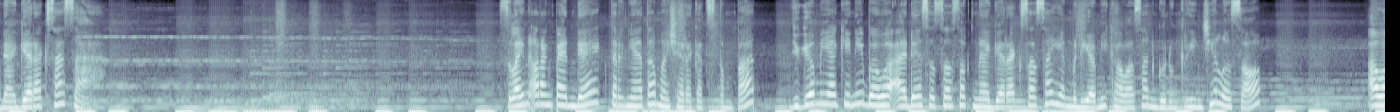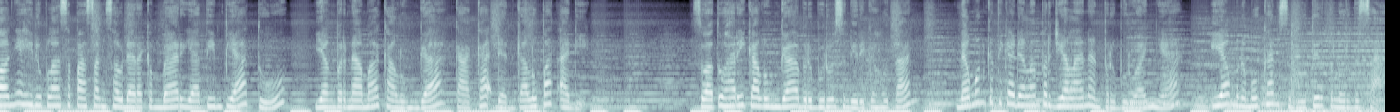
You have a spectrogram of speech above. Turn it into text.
Naga Raksasa Selain orang pendek, ternyata masyarakat setempat juga meyakini bahwa ada sesosok naga raksasa yang mendiami kawasan Gunung Kerinci loh. Awalnya hiduplah sepasang saudara kembar yatim piatu yang bernama Kalungga, kakak dan Kalupat adik. Suatu hari Kalungga berburu sendiri ke hutan, namun ketika dalam perjalanan perburuannya, ia menemukan sebutir telur besar.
